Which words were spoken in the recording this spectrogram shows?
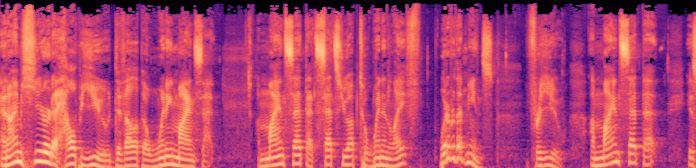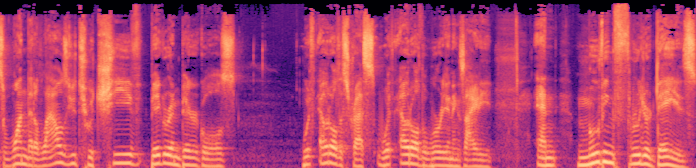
and I'm here to help you develop a winning mindset, a mindset that sets you up to win in life, whatever that means for you, a mindset that is one that allows you to achieve bigger and bigger goals without all the stress, without all the worry and anxiety, and moving through your days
